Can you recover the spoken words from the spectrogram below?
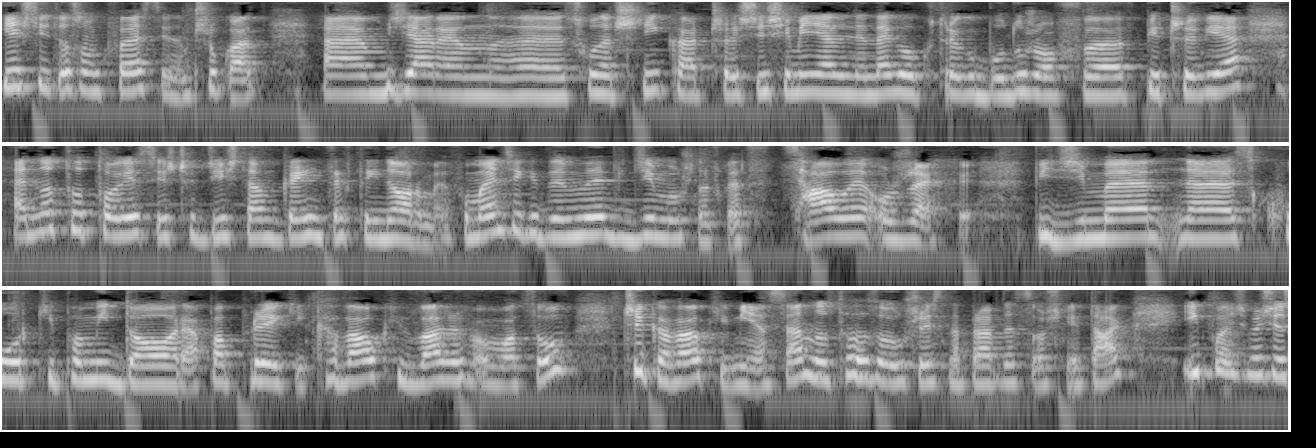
Jeśli to są kwestie na przykład em, ziaren e, słonecznika, czy siemienia lnianego, którego było dużo w, w pieczywie, e, no to to jest jeszcze gdzieś tam w granicach tej normy. W momencie, kiedy my widzimy już na przykład całe orzechy, widzimy e, skórki pomidora, papryki, kawałki warzyw, owoców, czy kawałki mięsa, no to to już jest naprawdę coś nie tak. I powinniśmy się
